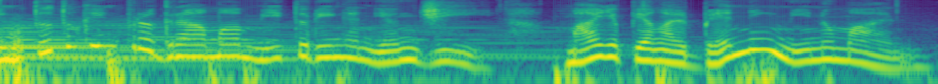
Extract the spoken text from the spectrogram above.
Ing tutuking programa mituringan yang G, mayap yang albening ninuman.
